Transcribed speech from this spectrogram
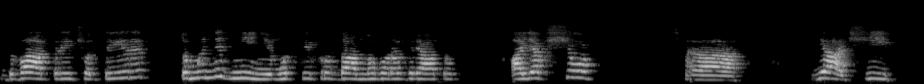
2, 3, 4, то ми не змінюємо цифру даного розряду. А якщо 5, 6,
